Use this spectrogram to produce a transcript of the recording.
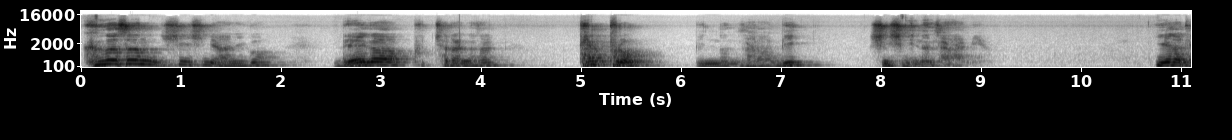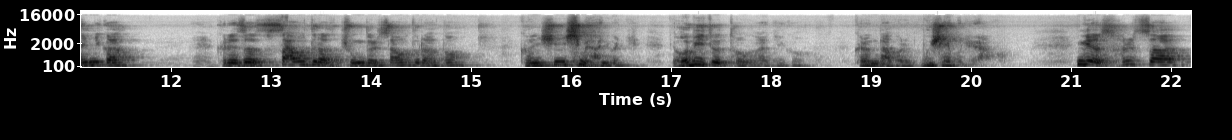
그것은 신심이 아니고 내가 부처라는 것을 100% 믿는 사람이 신심 있는 사람이에요. 이해가 됩니까? 네, 그래서 싸우더라도 중들 싸우더라도 그건 신심이 아니고 업이 붙어가지고 그런 낙을 무시해버리라고. 그러니까 설사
